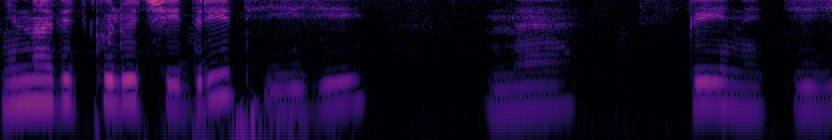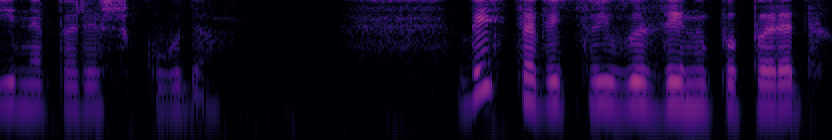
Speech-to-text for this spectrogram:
ні навіть колючий дріт її не спинить, її не перешкода. Виставіть свою лозину поперед,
